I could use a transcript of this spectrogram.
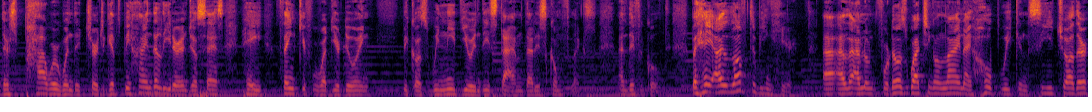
there's power when the church gets behind the leader and just says, "Hey, thank you for what you're doing." Because we need you in this time that is complex and difficult. But hey, I love to be here. Uh, and for those watching online, I hope we can see each other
